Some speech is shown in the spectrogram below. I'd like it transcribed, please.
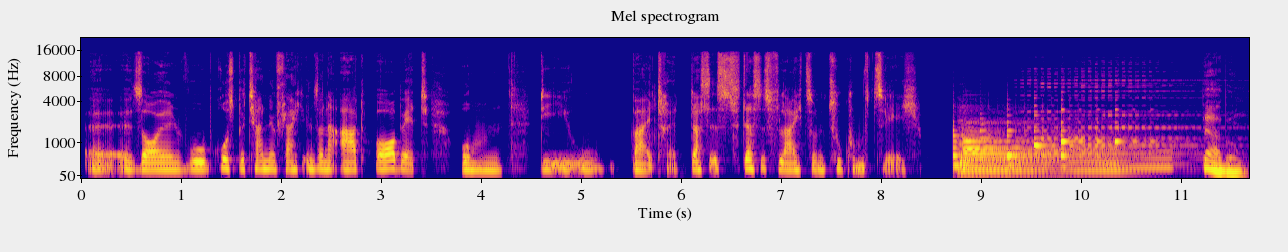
äh, sollen, wo Großbritannien vielleicht in so einer Art Orbit um die EU beitritt. Das ist, das ist vielleicht so ein Zukunftsweg. Werbung.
